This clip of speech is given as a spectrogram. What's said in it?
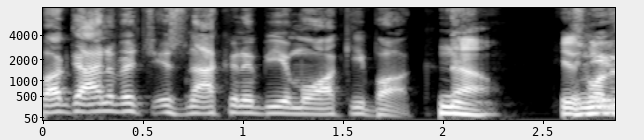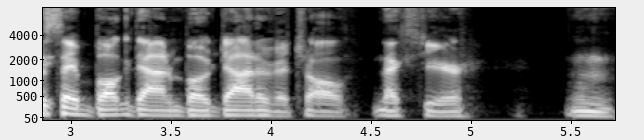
Bogdanovich is not going to be a Milwaukee Buck. No, He just And wanted to say Bogdan Bogdanovich all next year. Mm,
